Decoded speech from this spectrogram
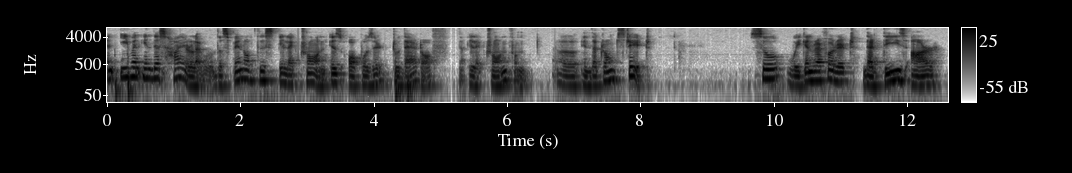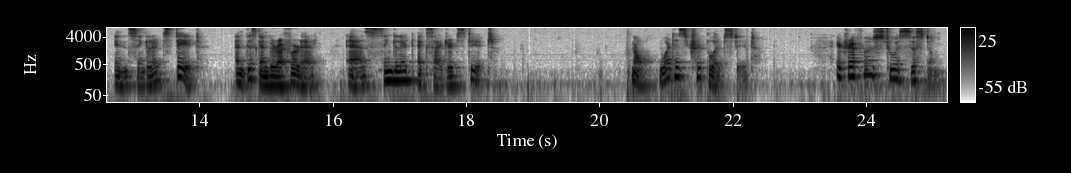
And even in this higher level the spin of this electron is opposite to that of the electron from uh, in the ground state. So we can refer it that these are in singlet state and this can be referred at as singlet excited state. Now, what is triplet state? It refers to a system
